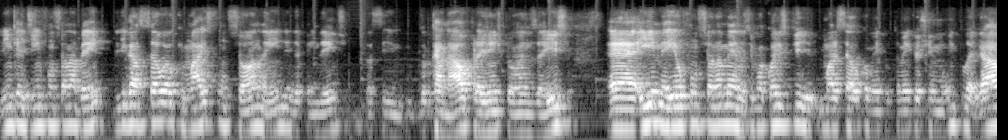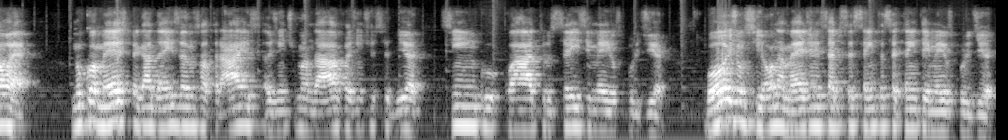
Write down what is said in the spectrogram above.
LinkedIn funciona bem, ligação é o que mais funciona ainda, independente assim, do canal, para a gente pelo menos é isso. É, e e-mail funciona menos. E uma coisa que o Marcelo comentou também que eu achei muito legal é, no começo, pegar 10 anos atrás, a gente mandava, a gente recebia 5, 4, 6 e-mails por dia. Hoje, um CEO, na média, recebe 60, 70 e-mails por dia.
